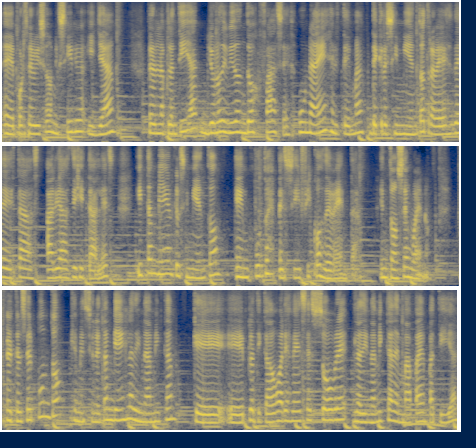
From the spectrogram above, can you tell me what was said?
eh, por servicio a domicilio, y ya. Pero en la plantilla yo lo divido en dos fases. Una es el tema de crecimiento a través de estas áreas digitales y también el crecimiento en puntos específicos de venta. Entonces, bueno, el tercer punto que mencioné también es la dinámica que he platicado varias veces sobre la dinámica de mapa de empatía,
